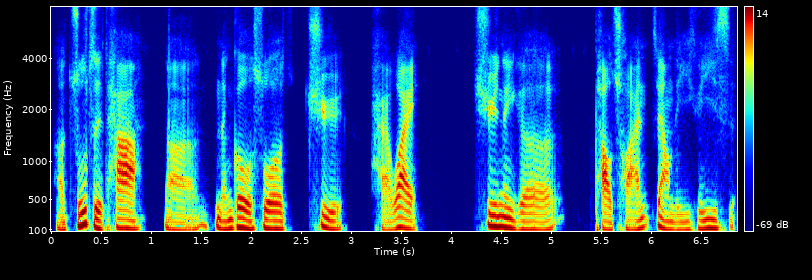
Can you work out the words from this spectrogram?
啊，阻止他啊，能够说去海外去那个跑船这样的一个意思。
